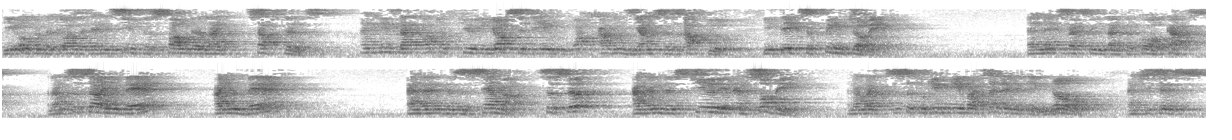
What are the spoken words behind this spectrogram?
He opened the closet and he sees this powder-like substance. And he's like, out of curiosity, what are these youngsters up to? He takes a pinch of it. And next best thing, like the call cuts. And I'm, sister, are you there? Are you there? And then there's a stammer, sister, and then there's tearing and sobbing. And I'm like, sister, forgive me if I said anything. No. And she says,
